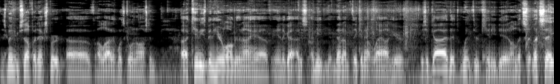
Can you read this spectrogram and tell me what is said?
has made himself an expert of a lot of what's going on in Austin. Uh, Kenny's been here longer than I have, and a guy I just I need now that I'm thinking out loud here. There's a guy that went through Kenny did on let's say, let's say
